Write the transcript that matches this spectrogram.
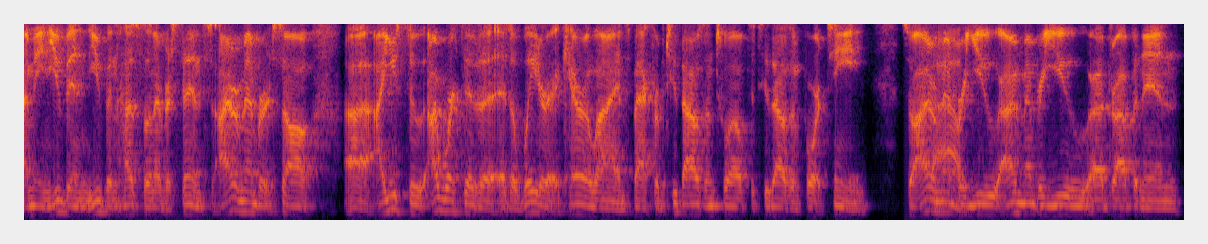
I mean, you've been you've been hustling ever since. I remember. So uh, I used to I worked as a as a waiter at Caroline's back from 2012 to 2014. So I remember Wow. you. I remember you uh, dropping in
